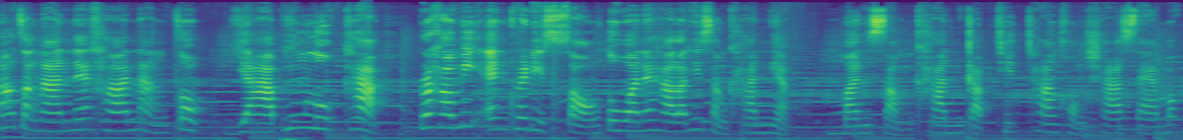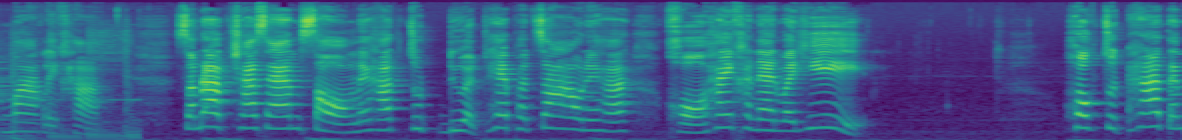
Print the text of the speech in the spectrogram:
นอกจากนั้นนะคะหนังจบยาพึ่งลุกค่ะ เพราะเขามี end credit 2 ตัวนะคะ แล้วที่สำคัญเนี่ย มันสำคัญกับทิศทางของชาแซมมากๆเลยค่ะสำหรับชาแซม 2 นะคะ จุดเดือดเทพเจ้านะคะ ขอให้คะแนนไว้ที่ 6.5 เต็ม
